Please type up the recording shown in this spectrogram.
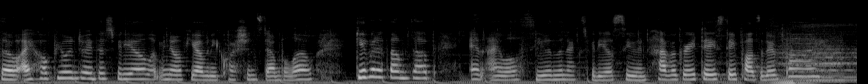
So I hope you enjoyed this video. Let me know if you have any questions down below. Give it a thumbs up and I will see you in the next video soon. Have a great day. Stay positive. Bye.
